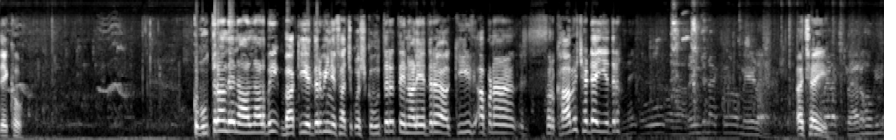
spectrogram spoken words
ਦੇਖੋ। ਕਬੂਤਰਾਂ ਦੇ ਨਾਲ ਨਾਲ ਬਈ ਬਾਕੀ ਇੱਧਰ ਵੀ ਨੇ ਸੱਚ ਕੁਛ ਕਬੂਤਰ ਤੇ ਨਾਲੇ ਇੱਧਰ ਕੀ ਆਪਣਾ ਸੁਰਖਾ ਵੀ ਛੱਡਿਆ ਜੀ ਇੱਧਰ? ਨਹੀਂ ਉਹ ਰਿੰਗ ਨੈਕ ਮੇਲ ਹੈ। ਅੱਛਾ ਜੀ। ਐਕਸਪਾਇਰ ਹੋ ਗਈ।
